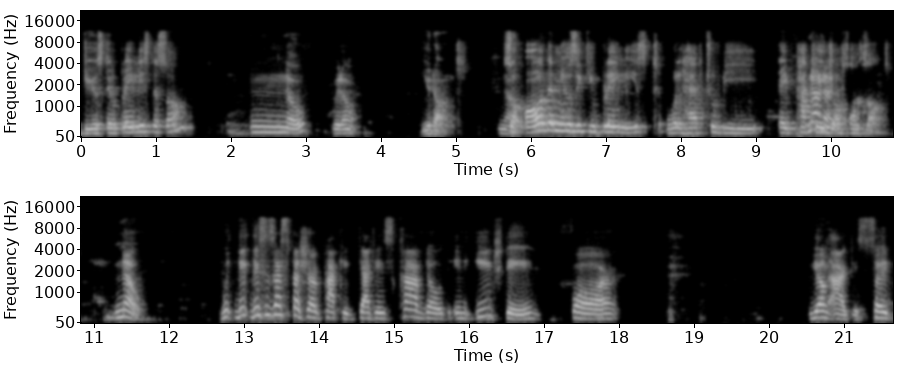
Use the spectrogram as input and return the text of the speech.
Do you still playlist the song? No, we don't. You don't. No. So all the music you playlist will have to be a package no. of some sort. No. We- thi- This is a special package that is carved out in each day for young artists. So it,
